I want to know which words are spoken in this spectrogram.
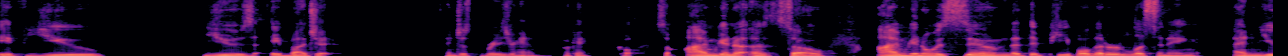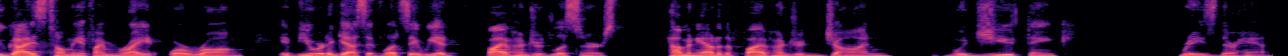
if you use a budget and just raise your hand. Okay, cool. So I'm going to, uh, so I'm going to assume that the people that are listening, and you guys tell me if I'm right or wrong. If you were to guess, if let's say we had 500 listeners, how many out of the 500, John, would you think raised their hand?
